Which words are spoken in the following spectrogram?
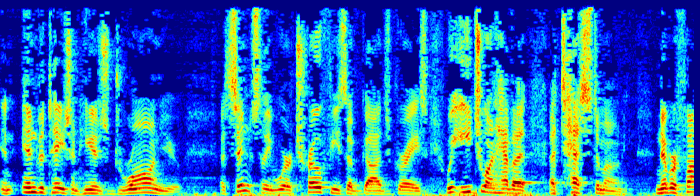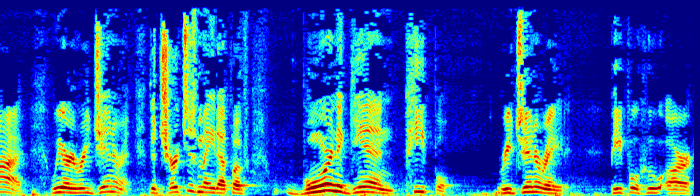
An invitation. He has drawn you. Essentially, we're trophies of God's grace. We each one have a, a testimony. Number five, we are regenerate. The church is made up of born again people, regenerated. people who are,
